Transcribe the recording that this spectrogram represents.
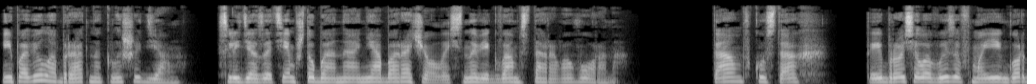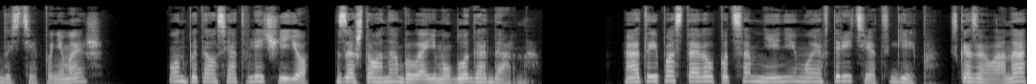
и повел обратно к лошадям, следя за тем, чтобы она не оборачивалась на вигвам старого ворона. «Там, в кустах, ты бросила вызов моей гордости, понимаешь?» Он пытался отвлечь ее, за что она была ему благодарна. «А ты поставил под сомнение мой авторитет, Гейб», — сказала она,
